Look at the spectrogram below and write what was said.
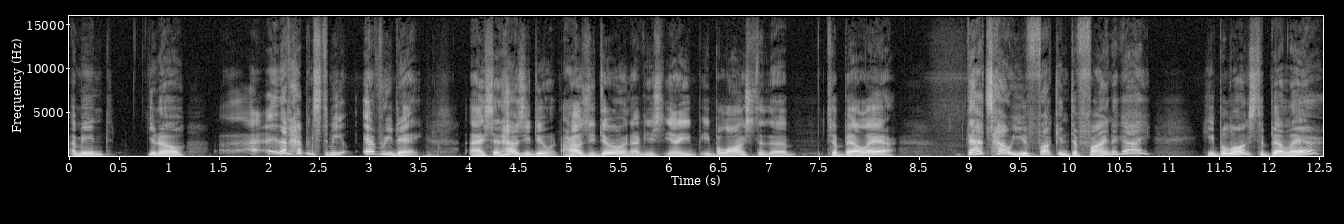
I mean, you know, I, that happens to me every day. I said, "How's he doing? How's he doing? Have you? You know, he, he belongs to the to Bel Air. That's how you fucking define a guy. He belongs to Bel Air.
